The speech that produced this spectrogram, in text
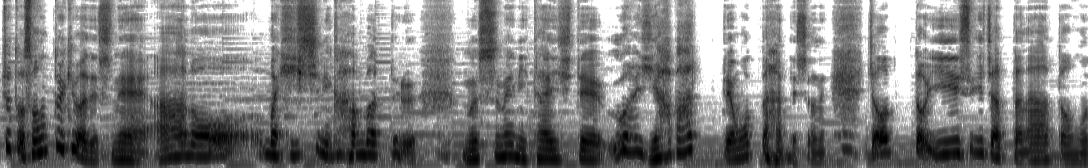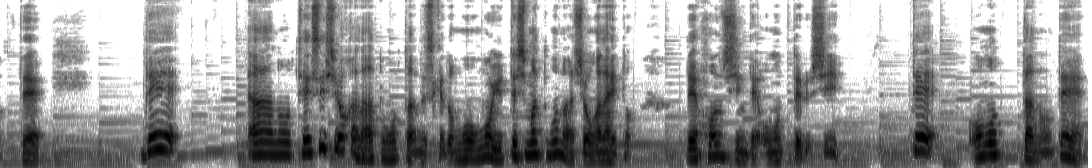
ちょっとその時はですね、あの、まあ、必死に頑張ってる娘に対して、うわ、やばって思ったんですよね。ちょっと言い過ぎちゃったなと思って。で、あの、訂正しようかなと思ったんですけども、もう言ってしまったものはしょうがないと。で、本心で思ってるし、って思ったので、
